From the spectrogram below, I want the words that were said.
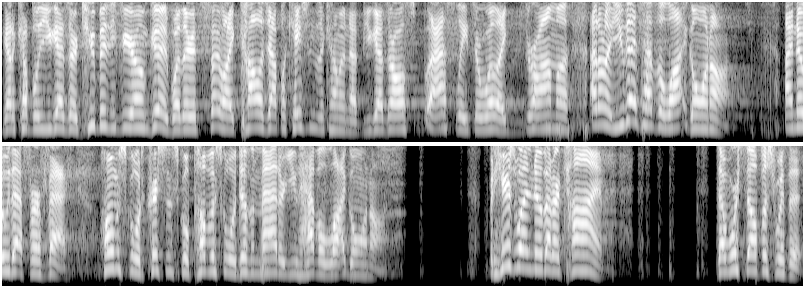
Got a couple of you guys are too busy for your own good. Whether it's uh, like college applications are coming up, you guys are all athletes or what, like drama. I don't know. You guys have a lot going on. I know that for a fact. Homeschooled, Christian school, public school, it doesn't matter. You have a lot going on. But here's what I know about our time that we're selfish with it.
